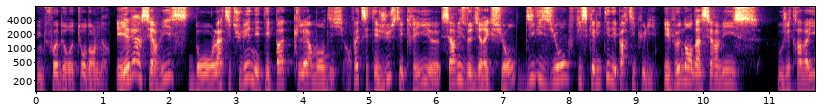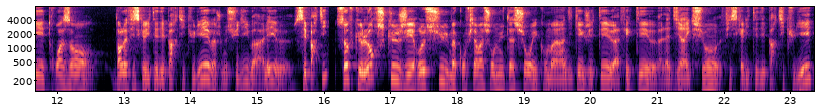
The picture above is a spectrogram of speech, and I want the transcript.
une fois de retour dans le Nord. Et il y avait un service dont l'intitulé n'était pas clairement dit. En fait, c'était juste écrit euh, service de direction, division fiscalité des particuliers. Et venant d'un service où j'ai travaillé trois ans dans la fiscalité des particuliers, bah, je me suis dit, bah allez, euh, c'est parti. Sauf que lorsque j'ai reçu ma confirmation de mutation et qu'on m'a indiqué que j'étais euh, affecté euh, à la direction fiscalité des particuliers,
